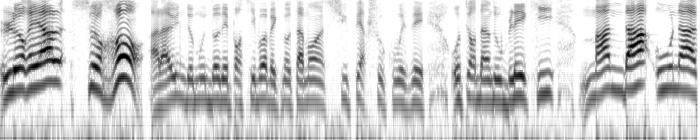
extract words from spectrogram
Le Real se rend à la une de Mundo Deportivo avec notamment un super Chukwueze, auteur d'un doublé qui manda una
